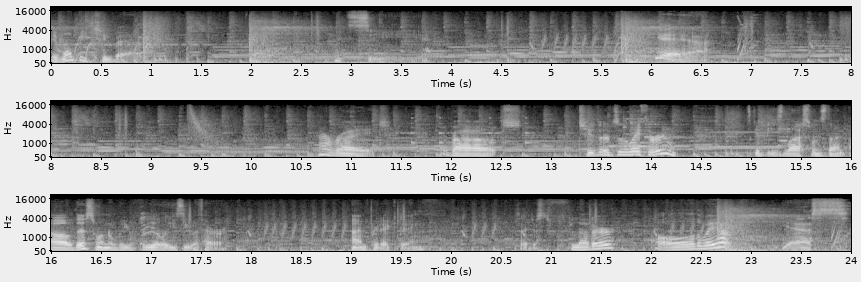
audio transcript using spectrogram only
it won't be too bad. Let's see. Yeah! Alright. About two-thirds of the way through. Let's get these last ones done. Oh, this one will be real easy with her. I'm predicting. So I just flutter all the way up. Yes.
